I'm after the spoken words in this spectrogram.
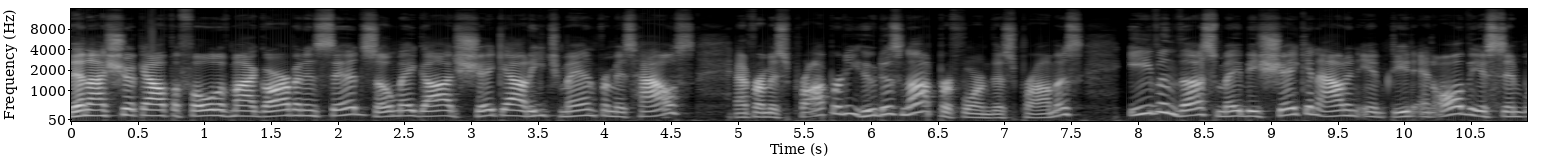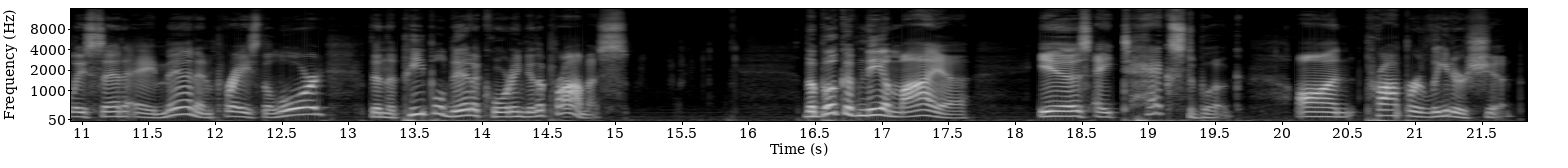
Then I shook out the fold of my garment and said, So may God shake out each man from his house and from his property who does not perform this promise, even thus may be shaken out and emptied. And all the assembly said, Amen, and praised the Lord. Then the people did according to the promise. The book of Nehemiah is a textbook on proper leadership.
